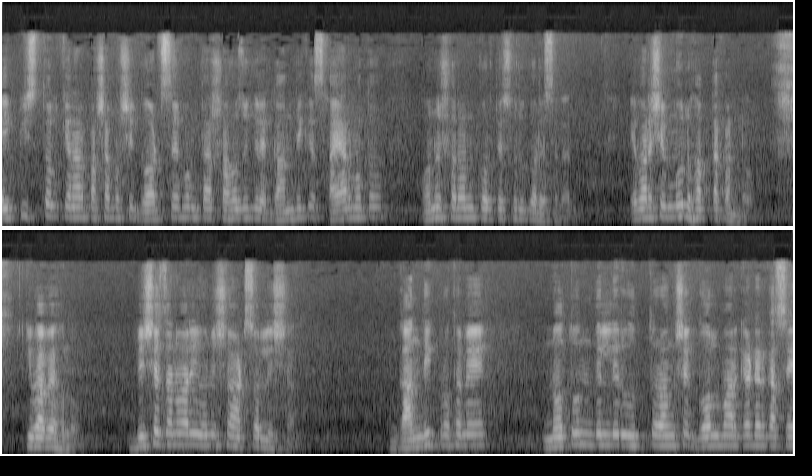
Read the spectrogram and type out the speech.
এই পিস্তল কেনার পাশাপাশি গডসে এবং তার সহযোগীরা গান্ধীকে ছায়ার মতো অনুসরণ করতে শুরু করেছিলেন। এবার সে মূল হত্যাকাণ্ড কীভাবে হলো? বিশে জানুয়ারি উনিশশো আটচল্লিশ সাল। গান্ধী প্রথমে নতুন দিল্লির উত্তরাংশে গোল মার্কেটের কাছে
